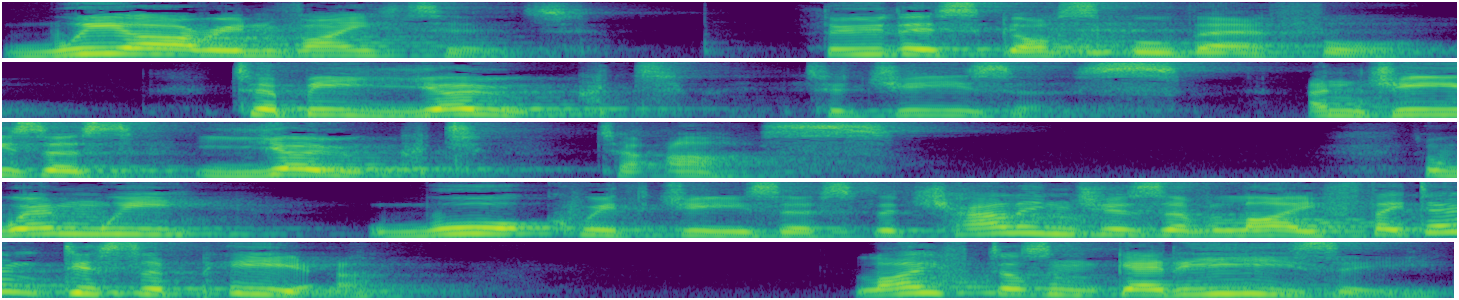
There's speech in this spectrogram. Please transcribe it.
We are invited through this gospel, therefore, to be yoked to Jesus and Jesus yoked to us. When we walk with Jesus, the challenges of life, they don't disappear. Life doesn't get easy,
